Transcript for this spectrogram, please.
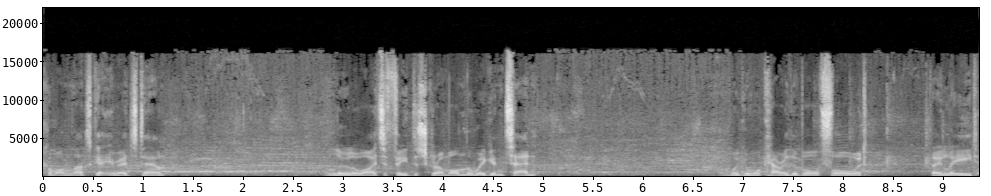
Come on, lads, get your heads down. Leuluai to feed the scrum on the Wigan 10. And Wigan will carry the ball forward. They lead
